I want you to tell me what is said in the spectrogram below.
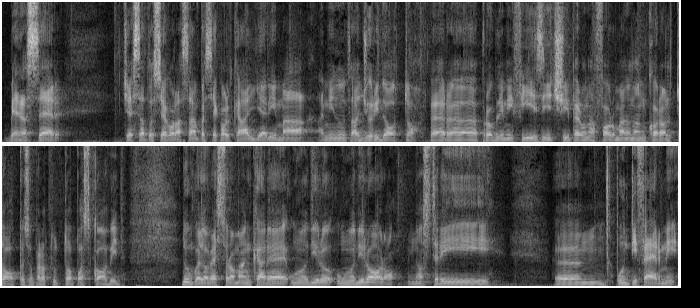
Benasser c'è stato sia con la Sampa sia col Cagliari, ma a minutaggio ridotto per uh, problemi fisici, per una forma non ancora al top, soprattutto post-Covid. Dunque, dovessero mancare uno di, lo- uno di loro, i nostri um, punti fermi,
